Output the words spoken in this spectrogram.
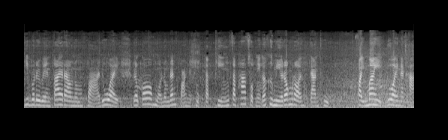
ที่บริเวณใต้ราวนมขวาด้วย แล้วก็หัวนมด้านขวาเนี่ยถูกตัดทิ้ง สภาพศพเนี่ยก็คือมีร่องรอยของการถูกไฟไหม้ด้วยนะคะ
